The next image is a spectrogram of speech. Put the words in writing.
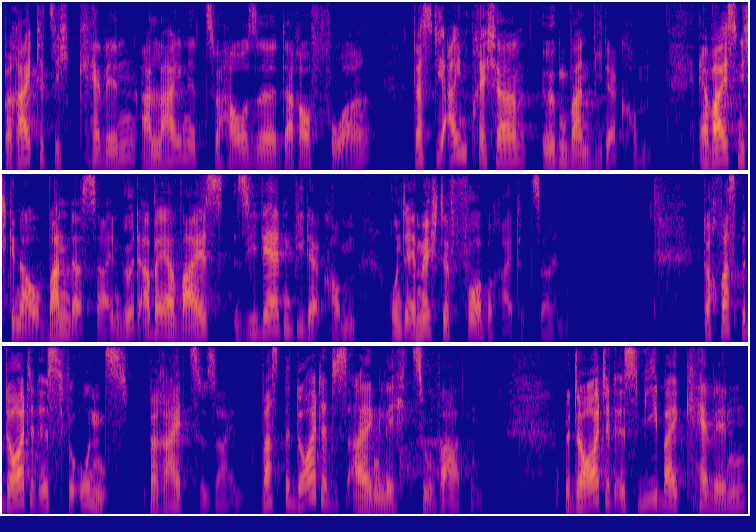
bereitet sich Kevin alleine zu Hause darauf vor, dass die Einbrecher irgendwann wiederkommen. Er weiß nicht genau, wann das sein wird, aber er weiß, sie werden wiederkommen und er möchte vorbereitet sein. Doch was bedeutet es für uns, bereit zu sein. Was bedeutet es eigentlich zu warten? Bedeutet es wie bei Kevin,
